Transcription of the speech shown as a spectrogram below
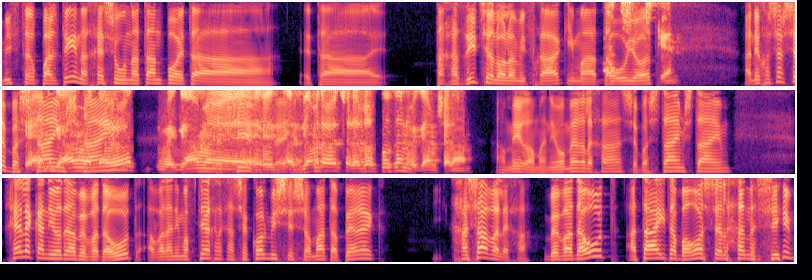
מיסטר פלטין, אחרי שהוא נתן פה את, ה... את התחזית שלו למשחק עם הטעויות. כן. אני חושב שבשתיים, כן, שתיים... גם הטעויות וגם... תקשיב, אה, רגע. גם הטעויות של אברקוזן וגם שלנו. אמירם, אני אומר לך שבשתיים, שתיים, חלק אני יודע בוודאות, אבל אני מבטיח לך שכל מי ששמע את הפרק, חשב עליך. בוודאות, אתה היית בראש של האנשים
